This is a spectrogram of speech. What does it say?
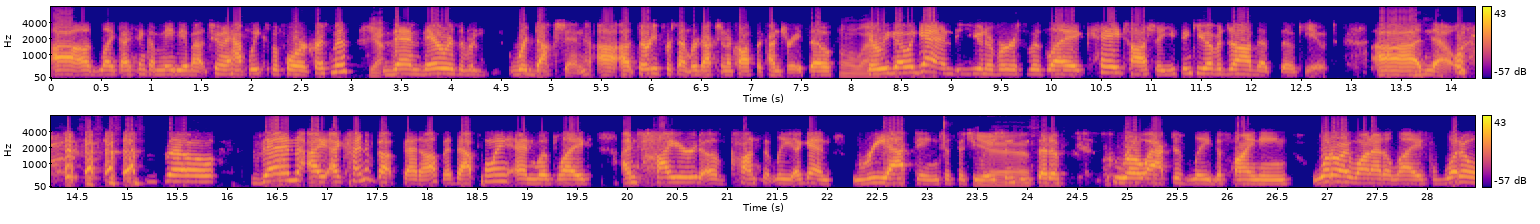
uh, like I think maybe about two and a half weeks before Christmas, Yeah. then there was a re- reduction, uh, a 30% reduction across the country. So Oh wow. here we go again. The universe was like, "Hey, Tasha, you think you have a job? That's so cute." Uh, no. so then I, I kind of got fed up at that point and was like, I'm tired of constantly, again, reacting to situations instead of proactively defining what do I want out of life? What do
